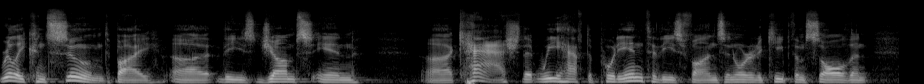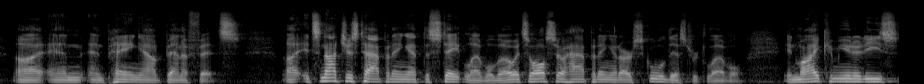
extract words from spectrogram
really consumed by uh, these jumps in uh, cash that we have to put into these funds in order to keep them solvent uh, and, and paying out benefits. Uh, it's not just happening at the state level, though. It's also happening at our school district level. In my communities,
